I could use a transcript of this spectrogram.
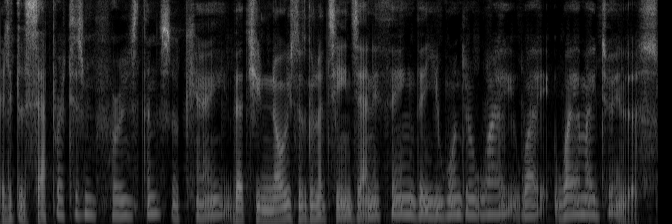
a little separatism, for instance, okay, that you know is not going to change anything, then you wonder why, why, why am I doing this?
